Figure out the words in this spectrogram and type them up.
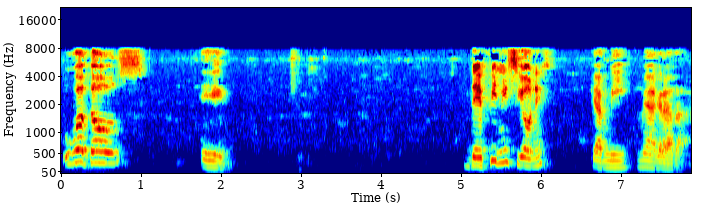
Hubo dos eh, definiciones que a mí me agradaron.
